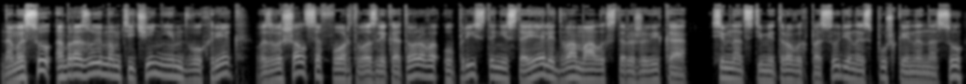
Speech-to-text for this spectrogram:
На мысу, образуемом течением двух рек, возвышался форт, возле которого у пристани стояли два малых сторожевика, 17-метровых посудины с пушкой на носу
